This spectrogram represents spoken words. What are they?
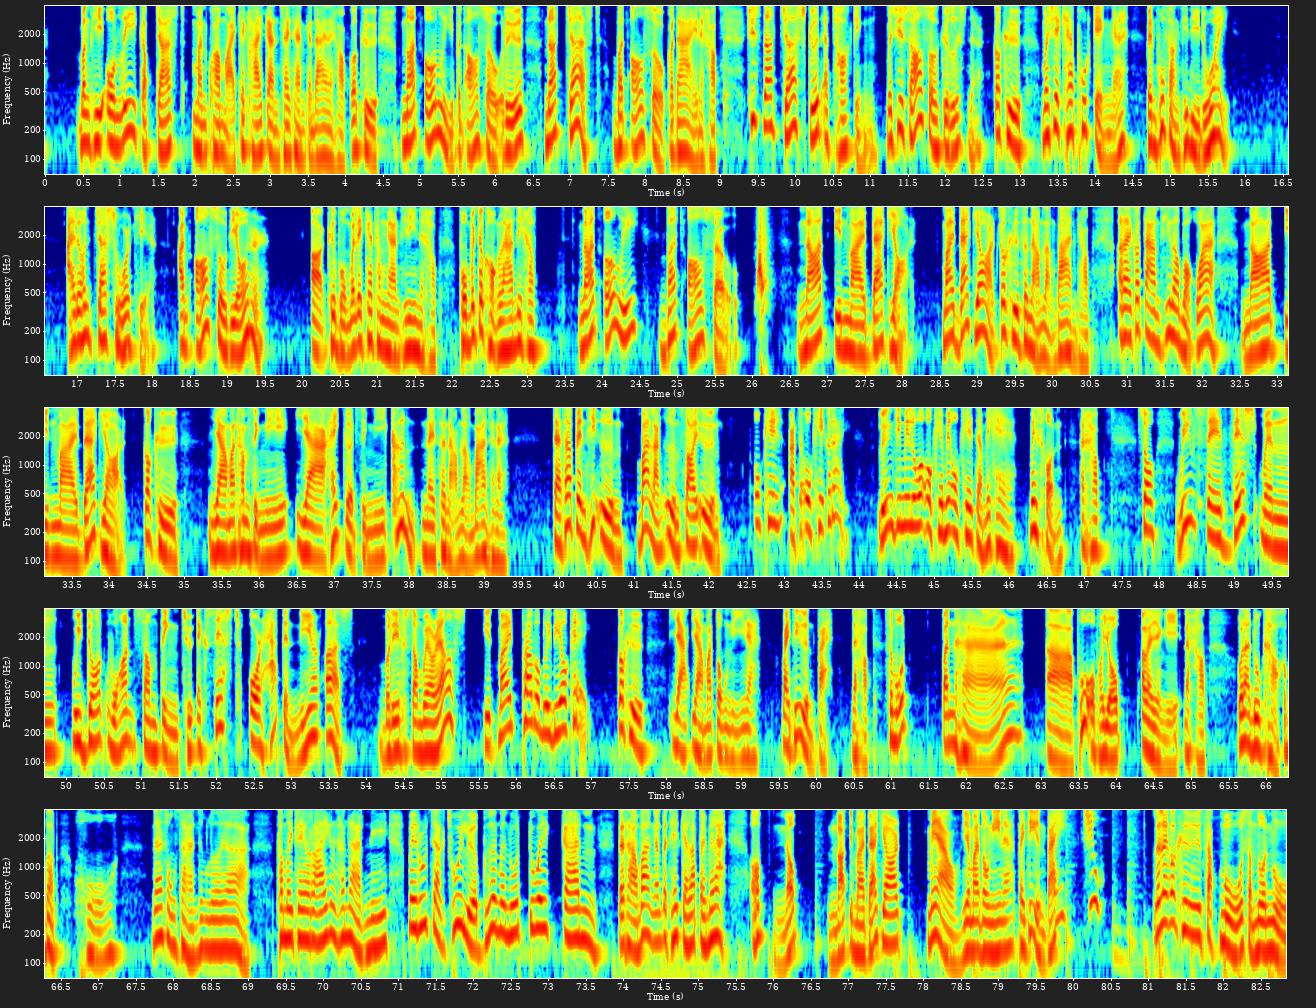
บางที only กับ just มันความหมายคล้ายๆ กันใช้แทนกันได้นะครับ ก็คือ not only but also หรือ not just but also ก็ได้นะครับ she's not just good at talking but she's also a good listener ก็คือไม่ใช่แค่พูดเก่งนะ เป็นผู้ฟังที่ดีด้วย I don't just work here I'm also the owner อ่าคือผมไม่ได้แค่ทำงานที่นี่นะครับ ผมเป็นเจ้าของร้านนี่ครับ not only but also not in my backyard my backyard ก็คือสนามหลังบ้านครับ อะไรก็ตามที่เราบอกว่า not in my backyard ก็คือ อย่ามาทำสิ่งนี้ อย่าให้เกิดสิ่งนี้ขึ้นในสนามหลังบ้านใช่ไหมแต่ถ้าเป็นที่อื่นบ้านหลังอื่นซอยอื่น โอเค อาจจะโอเคก็ได้ หรือจริงๆไม่รู้ว่าโอเคไม่โอเค แต่ไม่แคร์ไม่สนนะครับ so we say this when we don't want something to exist or happen near us but if somewhere else it might probably be okay ก็คือ อย่าอย่ามาตรงนี้นะไปที่อื่นไปนะครับ สมมติปัญหาผู้อพยพอะไรอย่างนี้นะครับ เวลาดูข่าวเขาแบบ โห น่าสงสารจังเลยอะทำไมใจร้ายกันขนาดนี้ ไม่รู้จักช่วยเหลือเพื่อนมนุษย์ด้วยกัน แต่ถามว่างั้นประเทศแกรับไปไหมล่ะอ๋อ nope not in my backyard ไม่เอา อย่ามาตรงนี้นะ ไปที่อื่นไป ชิวและนั่นก็คือสับหมูสำนวนหมู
